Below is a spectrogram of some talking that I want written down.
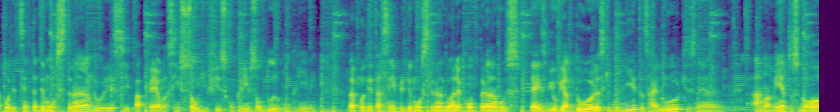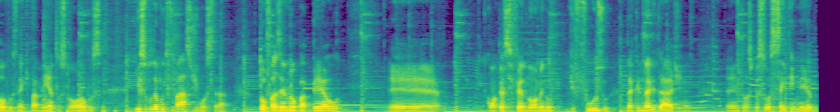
a poder sempre estar demonstrando esse papel assim, sou difícil com crime, sou duro com crime, vai poder estar sempre demonstrando, olha, compramos 10 mil viaturas, que bonitas, Hilux, né? armamentos novos, né? equipamentos novos, isso tudo é muito fácil de mostrar. Estou fazendo meu papel é, contra esse fenômeno difuso da criminalidade. Né? É, então as pessoas sentem medo,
